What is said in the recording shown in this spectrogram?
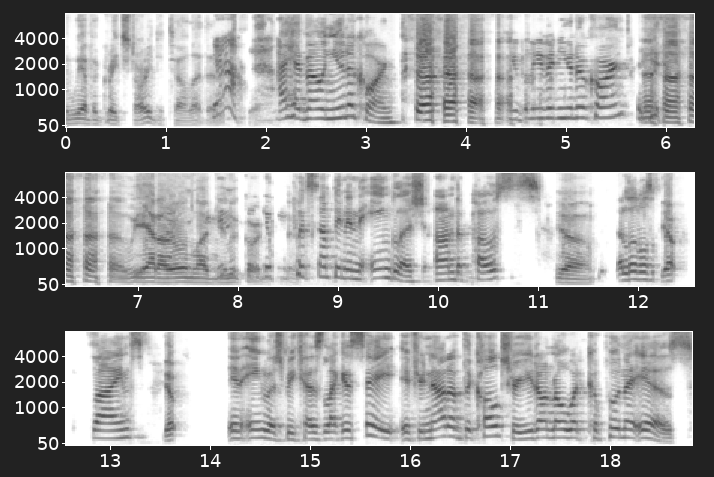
we have a great story to tell. That Yeah. I had my own unicorn. You believe in unicorn? we had our own live unicorn. If we put something in English on the posts, Yeah. the little Yep. signs. Yep. In English, because like I say, if you're not of the culture, you don't know what kapuna is.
